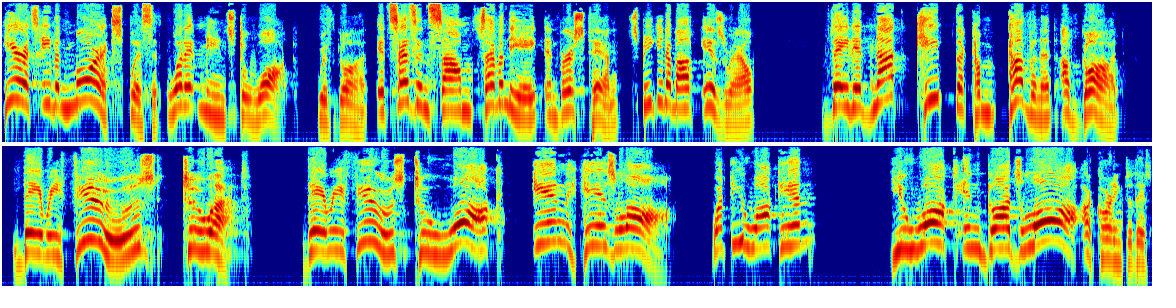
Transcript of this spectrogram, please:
Here it's even more explicit what it means to walk with God. It says in Psalm 78 and verse 10, speaking about Israel, they did not keep the covenant of God. They refused to what? They refused to walk in his law. What do you walk in? You walk in God's law according to this.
